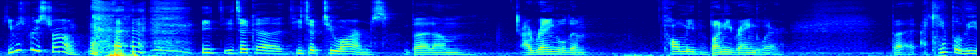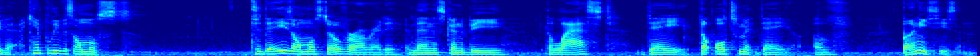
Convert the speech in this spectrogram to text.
he was pretty strong. he he took a he took two arms, but um, I wrangled him. Call me the bunny wrangler. But I can't believe it. I can't believe it's almost today's almost over already, and then it's going to be the last day, the ultimate day of bunny season.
